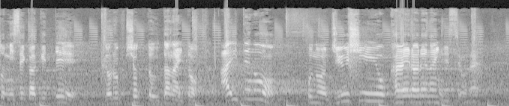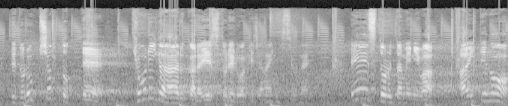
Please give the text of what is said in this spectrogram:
と見せかけてドロップショットを打たないと相手のこの重心を変えられないんですよね。でドロップショットって距離があるからエース取れるわけじゃないんですよね。エース取るためには相手の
